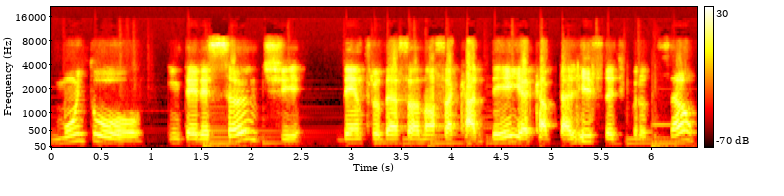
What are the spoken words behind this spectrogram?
muito interessante dentro dessa nossa cadeia capitalista de produção,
